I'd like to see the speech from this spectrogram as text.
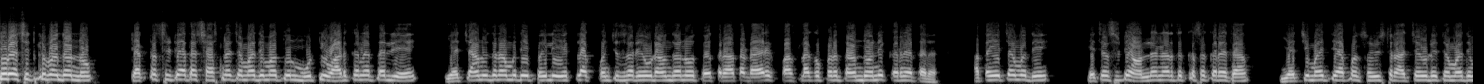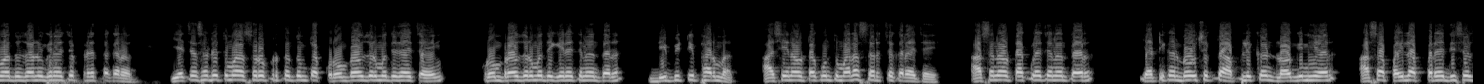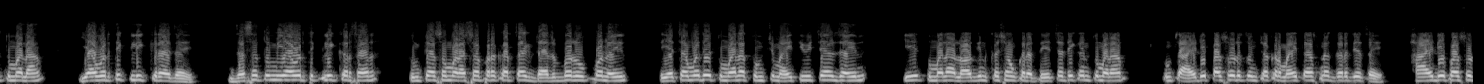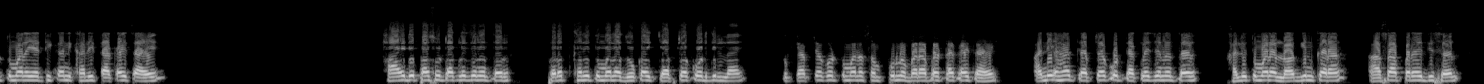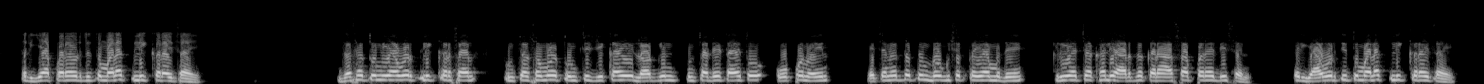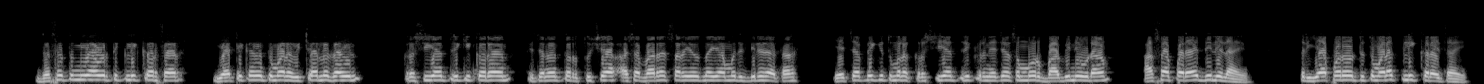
शिवराज शेतकरी बांधवांनो ट्रॅक्टरसाठी आता शासनाच्या माध्यमातून मोठी वाढ करण्यात आली आहे. याच्या अनुदानामध्ये पहिले एक लाख पंचवीस हजार एवढं अनुदान होतं तर आता डायरेक्ट पाच लाखापर्यंत अनुदान हे करण्यात आलं. आता याच्यामध्ये याच्यासाठी ऑनलाईन अर्ज कसा करायचा? याची माहिती आपण सविस्तर आजच्या व्हिडिओच्या माध्यमातून जाणून घेण्याचे प्रयत्न करणार याच्यासाठी तुम्हाला सर्वप्रथम तुमच्या क्रोम ब्राउझरमध्ये जायचं आहे. क्रोम ब्राउझरमध्ये गेल्याच्यानंतर डीबीटी फार्मर असे नाव टाकून तुम्हाला सर्च करायचे आहे. असं नाव टाकल्याच्या नंतर या ठिकाणी बघू शकता अप्लिकंट लॉग इन हिअर असा पहिला पर्याय दिसेल तुम्हाला. यावरती क्लिक करायचं आहे. जसं तुम्ही यावरती क्लिक करसाल तुमच्यासमोर अशा प्रकारचा एक डॅशबोर्ड ओपन होईल. याच्यामध्ये तुम्हाला तुमची माहिती विचारली जाईल की तुम्हाला लॉग इन कशावर करायचं याच्या ठिकाणी तुम्हाला तुमचा आयडी पासवर्ड तुमच्याकडे माहिती असणं गरजेचं आहे. हा आयडी पासवर्ड तुम्हाला या ठिकाणी खाली टाकायचा आहे. हा आयडी पासवर्ड टाकल्याच्या नंतर परत खाली तुम्हाला जो काही कॅप्चा कोड दिलेला आहे तो कॅप्चा कोड तुम्हाला संपूर्ण बराबर टाकायचा आहे. आणि हा कॅप्चा कोड टाकल्याच्या नंतर खाली तुम्हाला लॉग इन करा. असा पर्याय दिसेल तर या पर्यायावरती तुम्हाला क्लिक करायचं आहे. जसं तुम्ही यावर क्लिक करसाल तुमच्यासमोर तुमची जी काही लॉग इन तुमचा डेटा आहे तो ओपन होईल. याच्यानंतर तुम्ही बघू शकता यामध्ये क्रियाच्या खाली अर्ज करा असा पर्याय दिसेल. तर यावरती तुम्हाला क्लिक करायचं आहे. जसं तुम्ही यावरती क्लिक करसाल या ठिकाणी तुम्हाला विचारलं जाईल कृषी यांत्रिकीकरण त्याच्यानंतर तुषार अशा बऱ्याच साऱ्या योजना यामध्ये दिलेल्या आहेत. याच्यापैकी तुम्हाला कृषी यांत्रिकीकरण याच्या समोर बाबी निवडा असा पर्याय दिलेला आहे. तर या पर्यावरती तुम्हाला क्लिक करायचं आहे.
